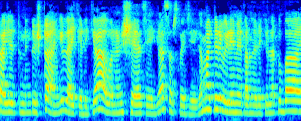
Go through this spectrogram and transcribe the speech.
ട്രൈ ചെയ്തിട്ട് നിങ്ങൾക്ക് ഇഷ്ടമായെങ്കിൽ ലൈക്ക് അടിക്കുക. അതുപോലെ തന്നെ ഷെയർ ചെയ്യുക സബ്സ്ക്രൈബ് ചെയ്യുക. മറ്റൊരു വീഡിയോയുമായി കാണുന്നവരേക്കും എല്ലാവർക്കും ബൈ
